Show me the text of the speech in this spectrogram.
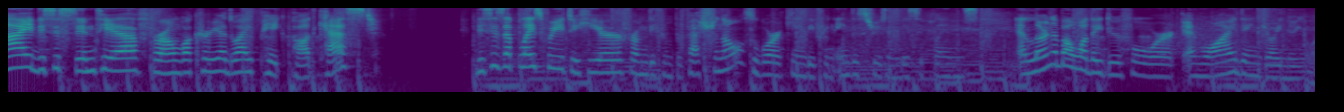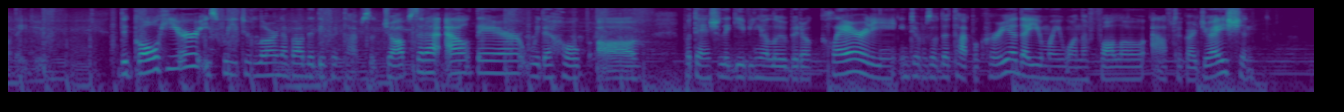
Hi, this is Cintia from What Career Do I Pick podcast. This is a place for you to hear from different professionals working in different industries and disciplines and learn about what they do for work and why they enjoy doing what they do. The goal here is for you to learn about the different types of jobs that are out there with the hope of potentially giving you a little bit of clarity in terms of the type of career that you might want to follow after graduation.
